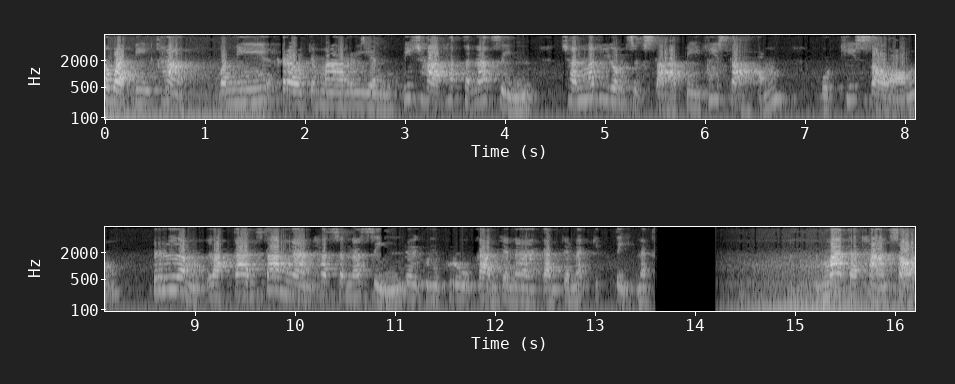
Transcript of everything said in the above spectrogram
สวัสดีค่ะ วันนี้เราจะมาเรียนวิชาทัศนศิลป์ ชั้นมัธยมศึกษาปีที่ 3 บทที่ 2 เรื่องหลักการสร้างงานทัศนศิลป์ โดยคุณครูการจนาการจนกิตินะคะ มาตรฐานสอน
